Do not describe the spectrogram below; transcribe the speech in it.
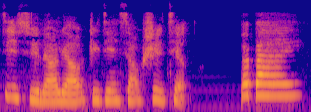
继续聊聊这件小事情，拜拜。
